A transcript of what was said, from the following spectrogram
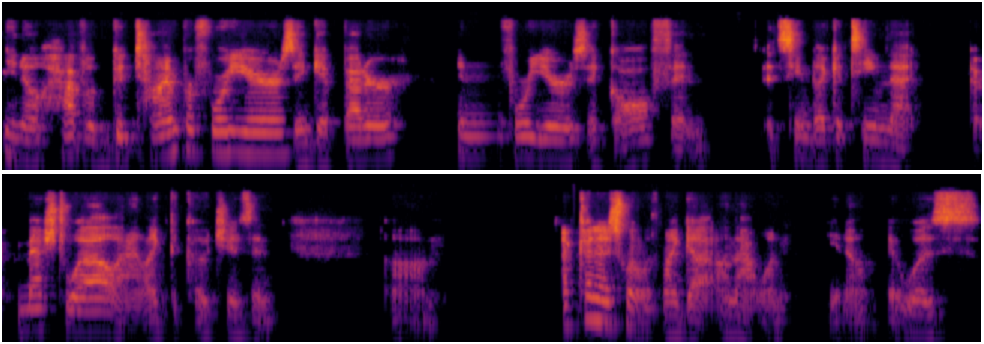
you know have a good time for four years and get better in four years at golf and it seemed like a team that meshed well and I liked the coaches and um, I kind of just went with my gut on that one. You know, it was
